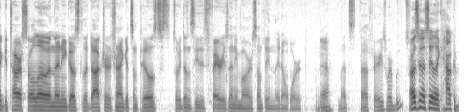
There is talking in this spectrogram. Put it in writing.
Then there's a big guitar solo, and then he goes to the doctor to try and get some pills so he doesn't see these fairies anymore or something. They don't work. Yeah. That's uh, fairies wear boots. I was gonna say like how could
